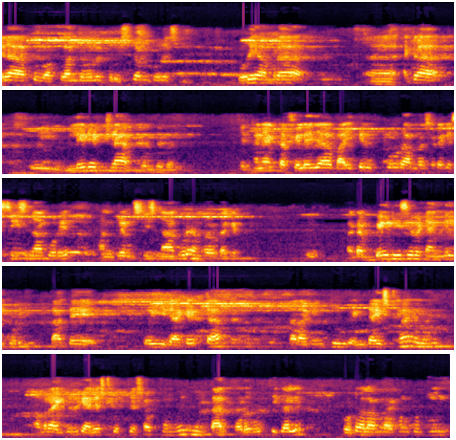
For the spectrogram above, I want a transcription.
এরা খুব অক্লান্তভাবে পরিশ্রম করেছে। করে আমরা একটা ওই লেডের ট্র্যাপ বলতে পারি। যেখানে একটা ফেলে যাওয়া বাইকের উপর আমরা সেটাকে সিজ না করে আনক্লেম সিজ না করে আমরা ওটাকে একটা বেড হিসেবে ট্যাঙ্গেল করি। তাতে ওই র্যাকেটটা তারা কিন্তু এন্টাইজড হয় এবং আমরা একজনকে অ্যারেস্ট করতে সক্ষম হই এবং তার পরবর্তীকালে টোটাল আমরা এখন পর্যন্ত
